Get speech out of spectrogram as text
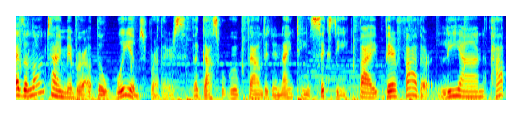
As a longtime member of the Williams Brothers, the gospel group founded in 1960 by their father, Leon Pop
